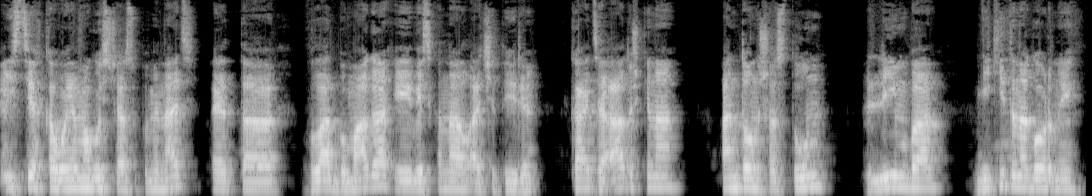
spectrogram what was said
Из тех, кого я могу сейчас упоминать, это Влад Бумага и весь канал А4, Катя Адушкина, Антон Шастун, Лимба, Никита Нагорный,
